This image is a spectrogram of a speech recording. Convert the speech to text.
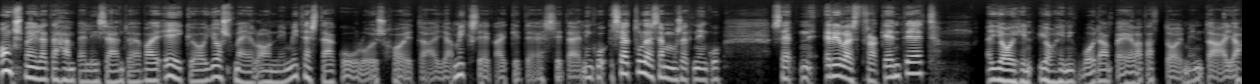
onko meillä tähän pelisääntöjä vai eikö ole, jos meillä on, niin miten tämä kuuluisi hoitaa ja miksei kaikki tee sitä. Niin kuin, sieltä tulee semmoiset niin se, erilaiset rakenteet, joihin, joihin niin kuin voidaan peilata toimintaa ja,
